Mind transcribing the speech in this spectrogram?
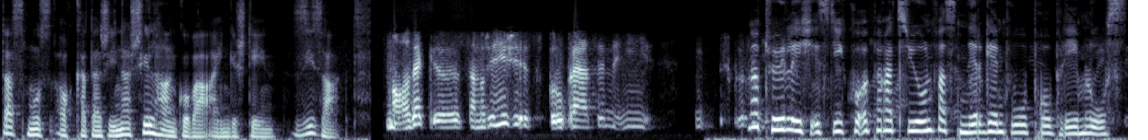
Das muss auch Katarzyna Schilhankova eingestehen. Sie sagt. Natürlich ist die Kooperation fast nirgendwo problemlos.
